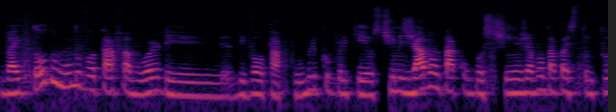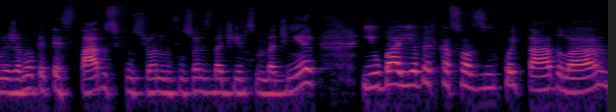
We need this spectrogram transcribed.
vai todo mundo votar a favor de, de voltar público, porque os times já vão estar com o gostinho, já vão estar com a estrutura, já vão ter testado se funciona, não funciona, se dá dinheiro, se não dá dinheiro, e o Bahia vai ficar sozinho, coitado lá,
